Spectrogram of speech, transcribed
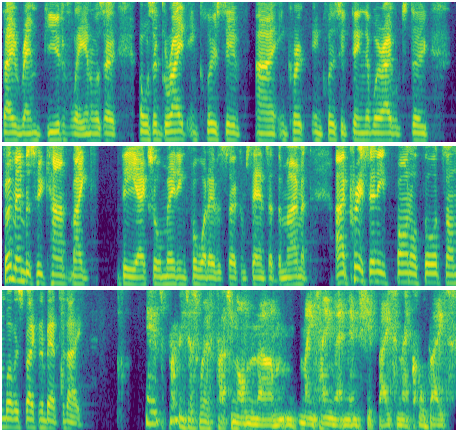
they ran beautifully, and it was a it was a great inclusive uh, incre- inclusive thing that we're able to do for members who can't make the actual meeting for whatever circumstance at the moment. Uh, Chris, any final thoughts on what we've spoken about today? It's probably just worth touching on um, maintaining that membership base and that core base.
